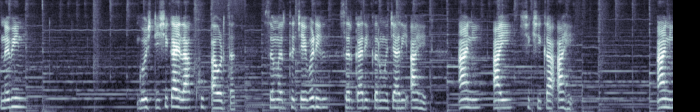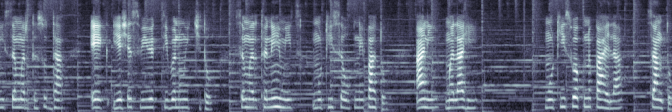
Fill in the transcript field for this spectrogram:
नवीन गोष्टी शिकायला खूप आवडतात. समर्थचे वडील सरकारी कर्मचारी आहेत आणि आई शिक्षिका आहे. आणि समर्थसुद्धा एक यशस्वी व्यक्ती बनवू इच्छितो. समर्थ नेहमीच मोठी स्वप्ने पाहतो. आणि मलाही मोठी स्वप्न पाहायला सांगतो.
